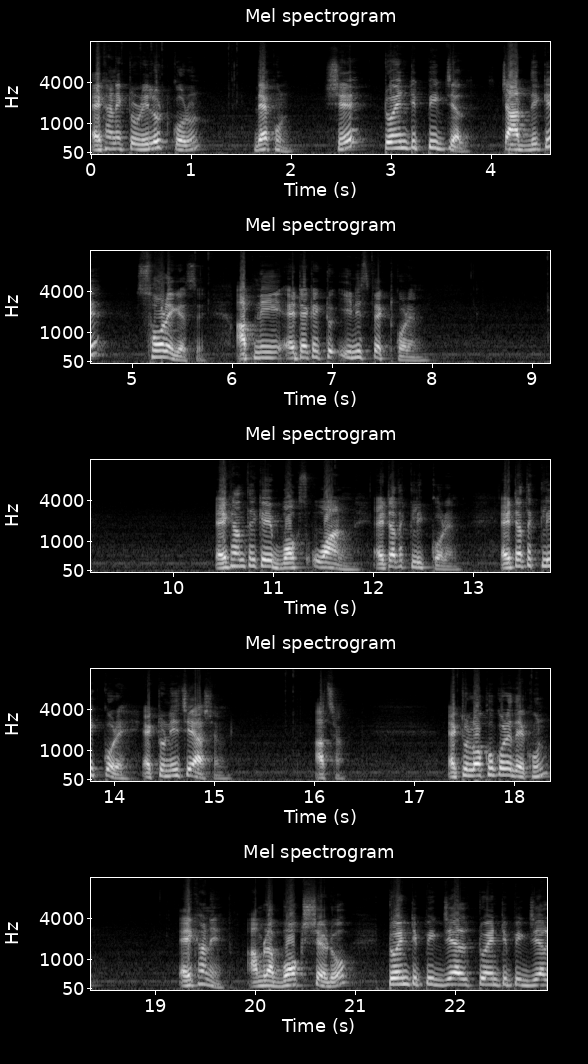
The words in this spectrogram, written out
এখানে একটু রিলুট করুন। দেখুন, সে টোয়েন্টি পিকজেল চারদিকে সরে গেছে। আপনি এটাকে একটু ইনস্পেক্ট করেন। এখান থেকে বক্স ওয়ান এটাতে ক্লিক করেন। এটাতে ক্লিক করে একটু নিচে আসেন। আচ্ছা একটু লক্ষ্য করে দেখুন। এখানে আমরা box shadow twenty pixel twenty pixel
